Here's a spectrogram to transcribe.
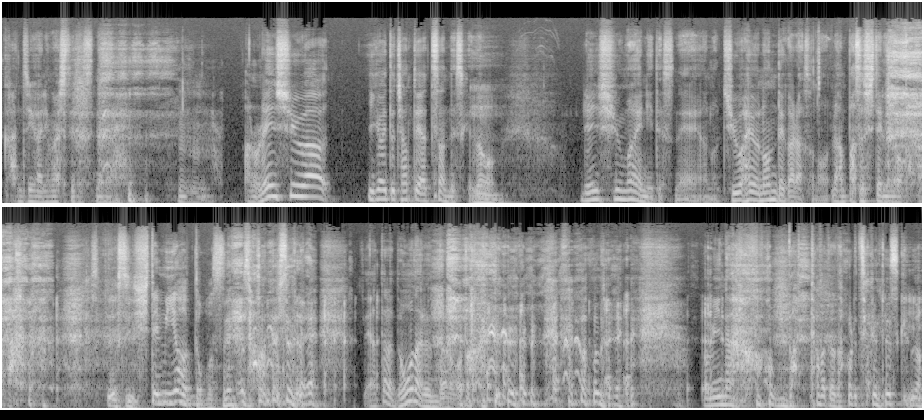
感じがありましてですね、うん、あの練習は意外とちゃんとやってたんですけど、うん、練習前にですねあのチューハイを飲んでからその乱発してみようとか。してみようと思うんですね。そうですね。やったらどうなるんだろうと。みんなバッタバタ倒れていくんですけど。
